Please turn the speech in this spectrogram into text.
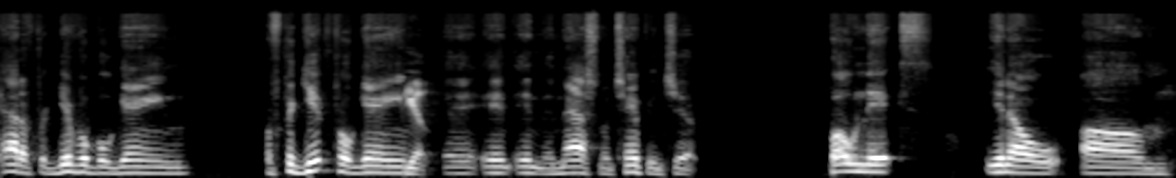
had a forgivable game, a forgetful game yep. in, in, the national championship. Bo Nix, you know, um,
